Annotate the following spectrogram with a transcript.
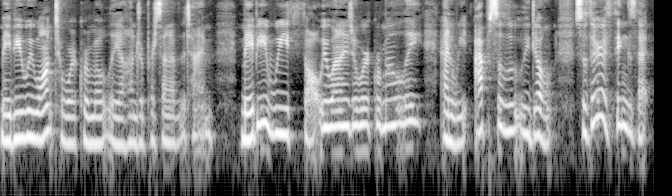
Maybe we want to work remotely 100% of the time. Maybe we thought we wanted to work remotely and we absolutely don't. So there are things that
